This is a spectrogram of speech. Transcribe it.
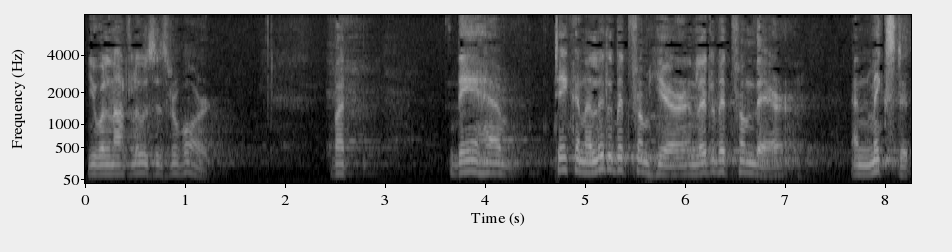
you will not lose his reward. But they have taken a little bit from here and a little bit from there and mixed it.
